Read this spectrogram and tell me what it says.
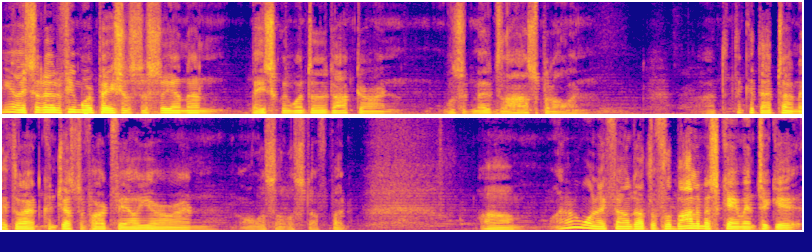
Yeah, I said I had a few more patients to see, and then basically went to the doctor and was admitted to the hospital. And I think at that time they thought I had congestive heart failure and all this other stuff. But um, I don't know when I found out the phlebotomist came in to get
